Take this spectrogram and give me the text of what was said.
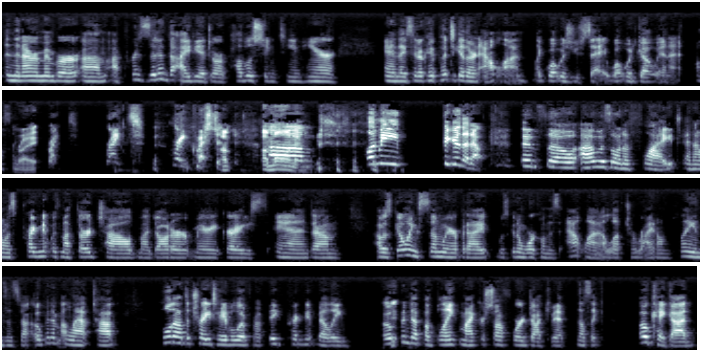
And then I remember um, I presented the idea to our publishing team here, and they said, "Okay, put together an outline. Like, what would you say? What would go in it?" I was like, "Right, right." Right. Great question. I'm, I'm on um, it. let me figure that out. And so I was on a flight and I was pregnant with my third child, my daughter, Mary Grace. And um, I was going somewhere, but I was going to work on this outline. I love to write on planes. And so I opened up my laptop, pulled out the tray table over my big pregnant belly, opened up a blank Microsoft Word document. And I was like, okay, God,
